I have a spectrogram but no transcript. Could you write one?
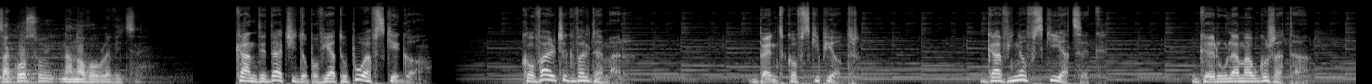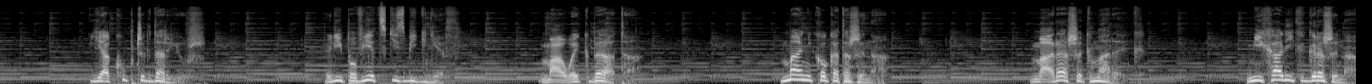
Zagłosuj na nową lewicę. Kandydaci do powiatu puławskiego. Kowalczyk Waldemar. Będkowski Piotr. Gawinowski Jacek. Gerula Małgorzata. Jakubczyk Dariusz. Lipowiecki Zbigniew. Małek Beata. Mańko Katarzyna. Maraszek Marek. Michalik Grażyna.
